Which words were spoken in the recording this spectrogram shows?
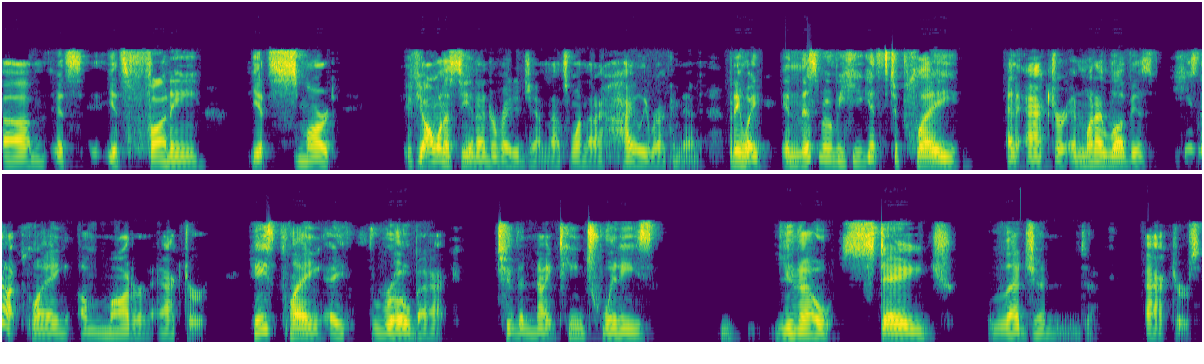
Um, it's it's funny, it's smart. If y'all want to see an underrated gem, that's one that I highly recommend. But anyway, in this movie, he gets to play an actor, and what I love is he's not playing a modern actor. He's playing a throwback to the 1920s, you know, stage legend. actors.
